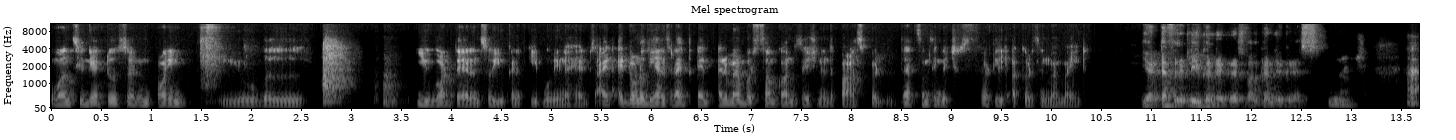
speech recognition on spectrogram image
once you get to a certain point, you will you got there, and so you kind of keep moving ahead. So I, I don't know the answer. I, I remember some conversation in the past, but that's something which certainly occurs in my mind. Yeah, definitely you can regress. One can regress. Uh,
